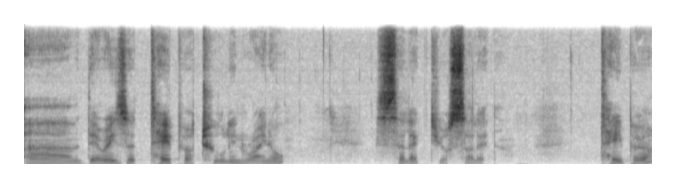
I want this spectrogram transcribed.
uh, there is a taper tool in Rhino. Select your solid taper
